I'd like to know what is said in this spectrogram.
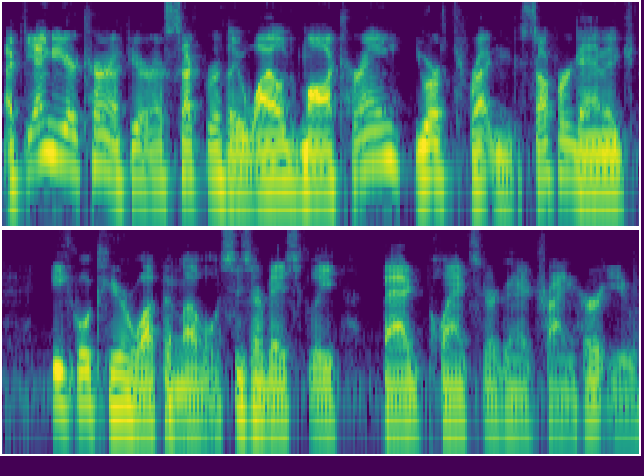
At the end of your turn, if you're in a sector with a Wild Maw terrain, you are threatened to suffer damage equal to your weapon level. These are basically bad plants that are going to try and hurt you.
